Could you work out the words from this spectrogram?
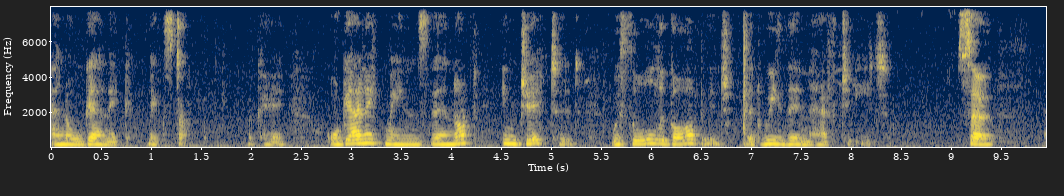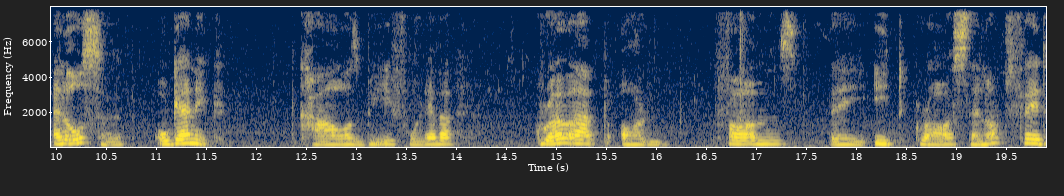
and organic mixed up. Okay, organic means they're not injected with all the garbage that we then have to eat. So, and also organic cows, beef, whatever, grow up on farms, they eat grass, they're not fed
